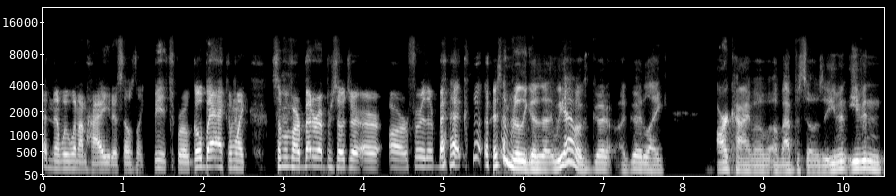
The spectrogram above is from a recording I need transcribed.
and then we went on hiatus. I was like, "Bitch, bro, go back." I'm like, some of our better episodes are are, are further back. There's some really good. We have a good, a good like archive of, of episodes. Even even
